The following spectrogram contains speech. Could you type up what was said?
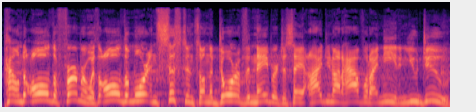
Pound all the firmer with all the more insistence on the door of the neighbor to say, I do not have what I need, and you do.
